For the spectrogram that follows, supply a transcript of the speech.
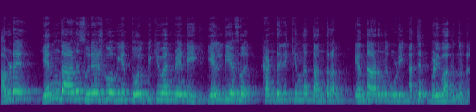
അവിടെ എന്താണ് സുരേഷ് ഗോപിയെ തോൽപ്പിക്കുവാൻ വേണ്ടി എൽ കണ്ടിരിക്കുന്ന തന്ത്രം എന്താണെന്ന് കൂടി അച്ഛൻ വെളിവാക്കുന്നുണ്ട്.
